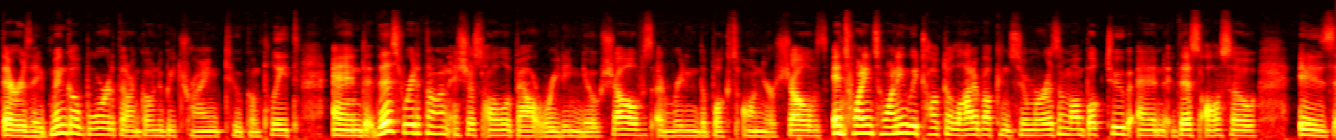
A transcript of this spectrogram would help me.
There is a bingo board that I'm going to be trying to complete, and this readathon is just all about reading your shelves and reading the books on your shelves. In 2020, we talked a lot about consumerism on BookTube, and this also is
